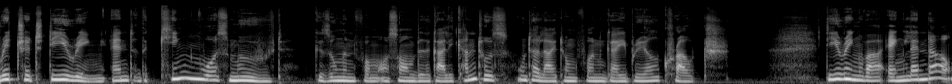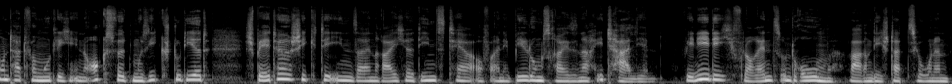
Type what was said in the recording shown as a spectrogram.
Richard Deering and The King Was Moved, gesungen vom Ensemble Gallicantus unter Leitung von Gabriel Crouch. Deering war Engländer und hat vermutlich in Oxford Musik studiert. Später schickte ihn sein reicher Dienstherr auf eine Bildungsreise nach Italien. Venedig, Florenz und Rom waren die Stationen.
